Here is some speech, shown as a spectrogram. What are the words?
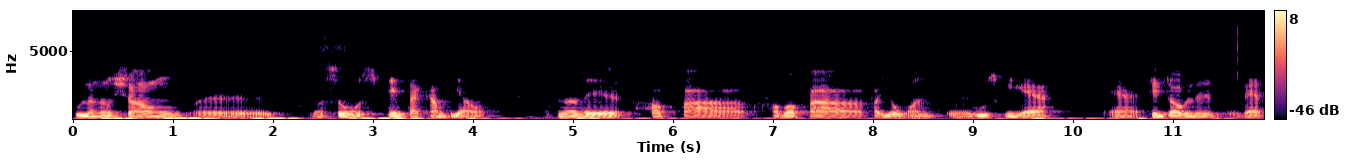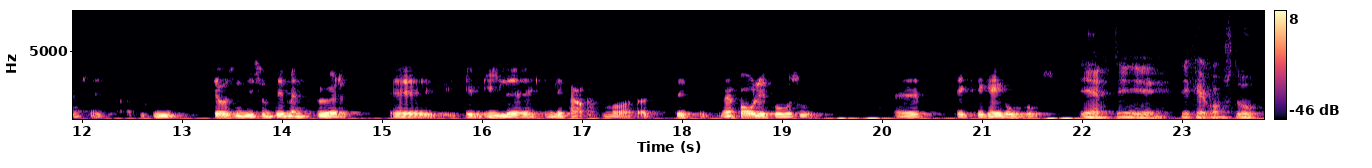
pula no chão, øh, nós somos pentacampeão. Altså noget med hop, fra, hop op fra, fra jorden, øh, husk vi er, er femdobbelte verdensmester. Altså de, det var sådan ligesom det, man hørte øh, gennem hele, hele kampen, og, og det, man får lidt ud. Øh, det, det kan ikke undgås. Ja, det, det kan jeg godt forstå.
